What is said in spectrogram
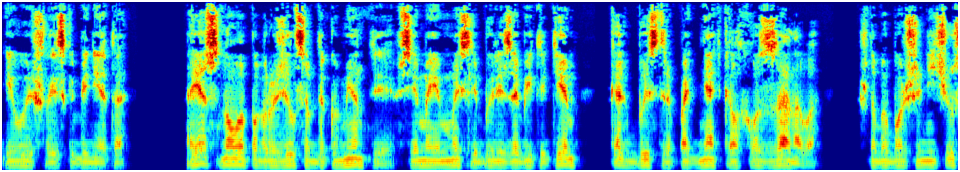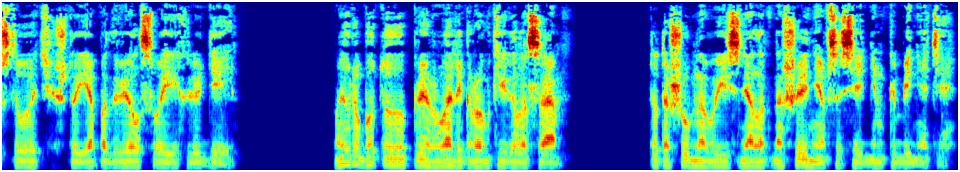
и вышла из кабинета. А я снова погрузился в документы, все мои мысли были забиты тем, как быстро поднять колхоз заново, чтобы больше не чувствовать, что я подвел своих людей. Мою работу прервали громкие голоса. Кто-то шумно выяснял отношения в соседнем кабинете.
